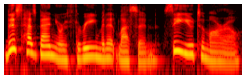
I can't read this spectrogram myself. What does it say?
This has been your three minute lesson. See you tomorrow.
